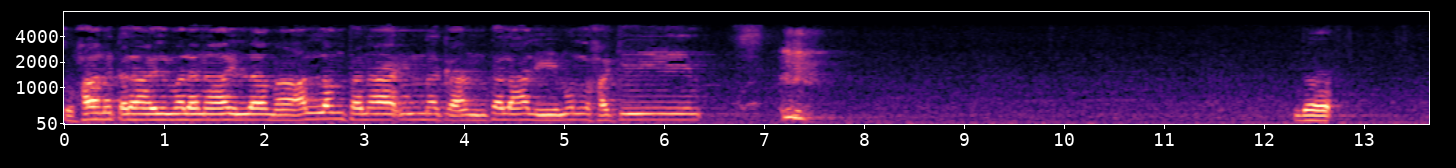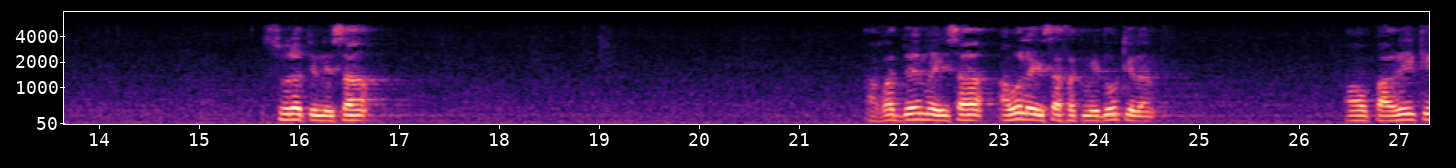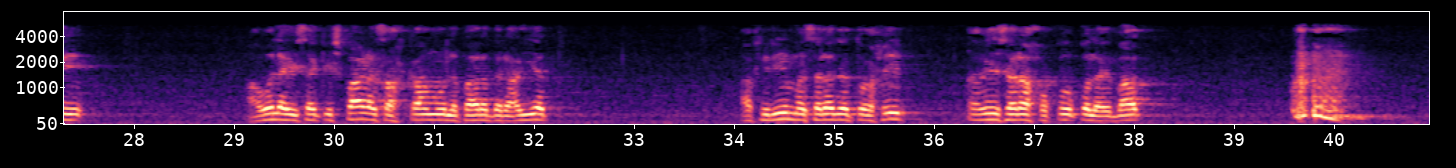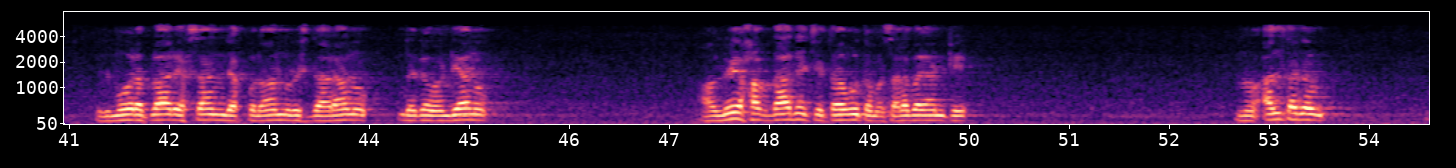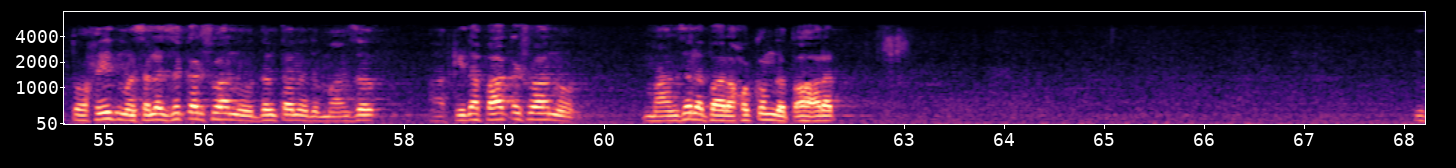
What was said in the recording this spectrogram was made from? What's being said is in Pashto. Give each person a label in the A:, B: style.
A: سبحانك لا علم لنا إلا ما علمتنا إنك أنت العليم الحكيم د سورة النساء هغه دیمه ایسا اوله ایسا ختمې دوه کې ده او پاره کې اوله حصہ کې شپاړه احکامو لپاره د رعیت اخیری مسله د توحید هغه سره حقوق العباد د مور خپل احسان د خپلوان رشدارانو د ګوندیانو او لوی حق داده چې تاغو ته مسله بیان کې نو الته د توحید مسله ذکر شو نو دلته نو د مانزه عقیده پاک شو نو مانزه لپاره حکم د طهارت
